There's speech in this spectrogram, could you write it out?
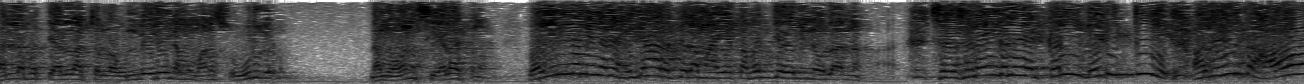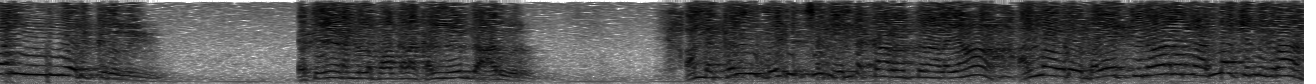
கல்ல பத்தி அல்லாஹ் சொல்ல உண்மையிலே நம்ம மனசு ஊறுகணும் நம்ம மனசு இலக்கணும் வைந்த மினல் ஹைஜார திறமா யதஃபஜ்ஜரு மின்ஹுல் அன்ஹார் சில சமயங்களிலே கல் வெடித்து அதிலிருந்து ஆறு ஊறி இருக்கிறது. எத்தனை இடங்கள்ல பார்க்கலாம் கல்லிருந்து ஆறு வரும். அந்த கல் வெடிச்சது எந்த காரணத்தினாலயா? அல்லாவுடைய பயத்தினால் என்று அல்லாஹ் சொல்லுகிறான்.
